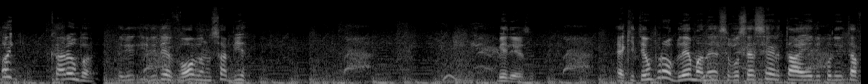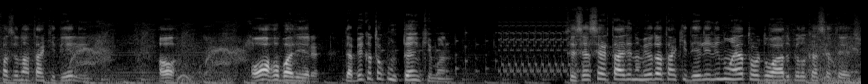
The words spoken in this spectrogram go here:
Ai, caramba, ele, ele devolve, eu não sabia. Beleza. É que tem um problema, né? Se você acertar ele quando ele tá fazendo o ataque dele. Ó. Ó a roubalheira. Ainda bem que eu tô com tanque, mano. Se você acertar ele no meio do ataque dele, ele não é atordoado pelo cacetete.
